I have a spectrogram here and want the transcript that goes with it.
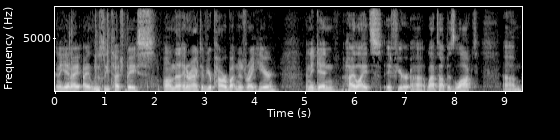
And again, I, I loosely touch base on the interactive. Your power button is right here and again highlights if your uh, laptop is locked, um,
